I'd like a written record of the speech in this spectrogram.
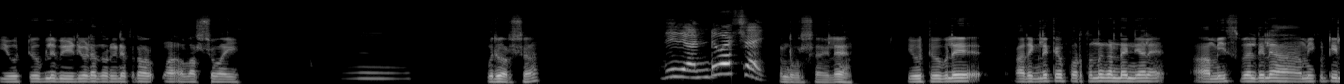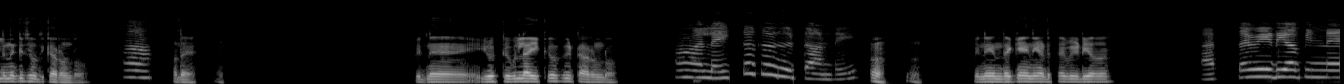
യൂട്യൂബിൽ വീഡിയോ ഇടാൻ തുടങ്ങിയിട്ട് എത്ര വ- വർഷമായി? ഒരു വർഷം? ഇത് രണ്ട് വർഷമായി രണ്ട് യൂട്യൂബിൽ ആരെങ്കിലും യൂട്യൂബിൽ ആരെങ്കിലുമൊക്കെ പുറത്തുനിന്ന് കണ്ടു കഴിഞ്ഞാൽ ആമീസ് വേൾഡിലെ ആമിക്കുട്ടി ഇല്ലെന്നൊക്കെ ചോദിക്കാറുണ്ടോ? ആ. അതെ. പിന്നെ യൂട്യൂബിൽ ലൈക്കൊക്കെ കിട്ടാറുണ്ടോ? ആ ലൈക്ക് ഒക്കെ കിട്ടാണ്ട് ആ. ഉം. പിന്നെ എന്തൊക്കെയാണ് ഇനി അടുത്ത വീഡിയോ? അടുത്ത വീഡിയോ പിന്നെ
